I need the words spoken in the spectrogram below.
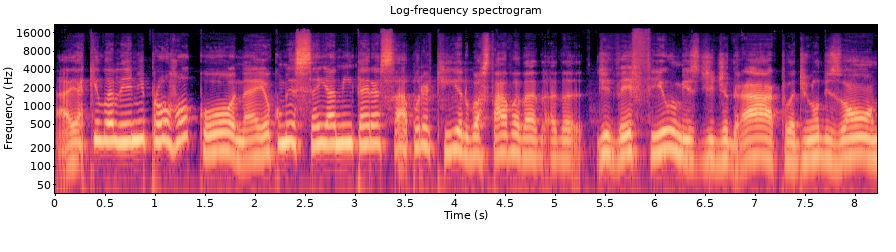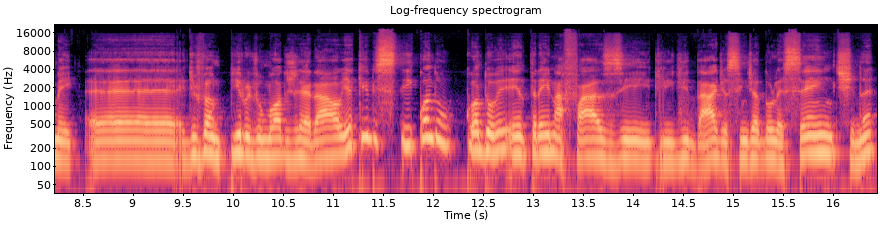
Aí aquilo ali me provocou, né? Eu comecei a me interessar por aquilo, gostava da, da, de ver filmes de, de Drácula, de lobisomem, é, de vampiro de um modo geral. E aqueles e quando quando entrei na fase de, de idade assim de adolescente, né?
